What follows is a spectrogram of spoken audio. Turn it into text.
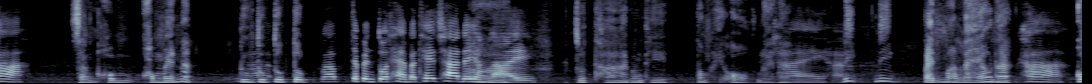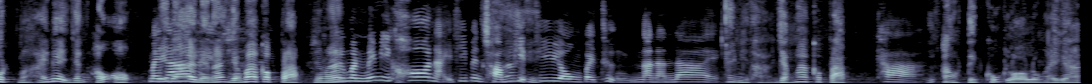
ค่ะ สังคมคอมเมนต์อะตุบตุบตุบตุบว่าจะเป็นตัวแทนประเทศชาติได้อย่างไร สุดท้ายบางทีต้องให้ออกเลยนะ ใช่ค่ะ นี่นี่ เป็นมาแล้วนะค่ะ กฎหมายเนี่ยยังเอาออกไม่ไม่ได้ได้เลยนะ อย่างมากก็ปรับใช่ไหมคือมันไม่มีข้อไหนที่เป็นความใช่ผิดที่โยงไปถึงอันนั้นได้ ไม่มีทางอย่างมากก็ปรับค่ะอ้าวติดคุกรอลงอาญา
